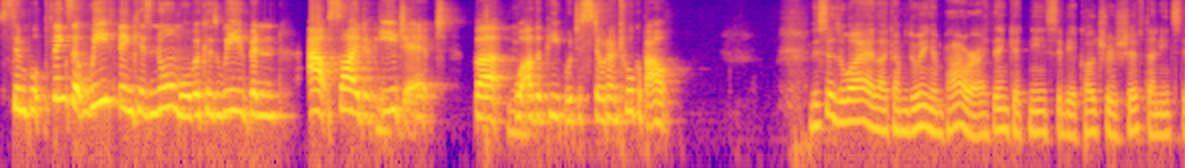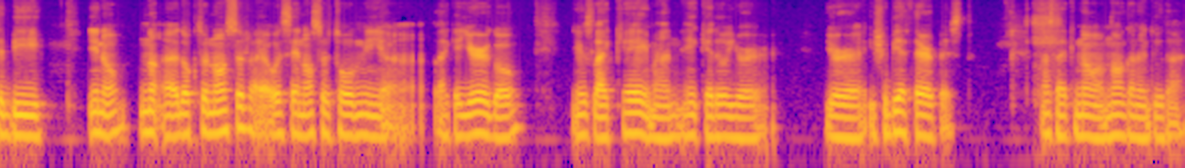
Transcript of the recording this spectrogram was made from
simple things that we think is normal because we've been outside of mm. egypt but yeah. what other people just still don't talk about this is why like i'm doing empower i think it needs to be a culture shift that needs to be you know, uh, Dr. Nasser, I always say Nasser told me uh, like a year ago, he was like, "Hey man, hey kiddo, you're you're you should be a therapist." I was like, "No, I'm not gonna do that."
